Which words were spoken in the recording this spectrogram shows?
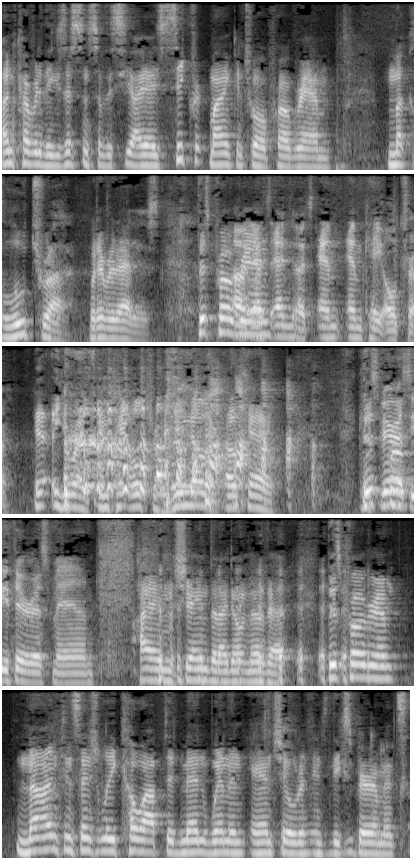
uncovered the existence of the CIA's secret mind control program, McLutra, whatever that is. This oh, program, that's, and, no, it's M- MK Ultra. Yeah, you're right, it's MK Ultra. You know it. Okay. This pro- Conspiracy theorist, man. I am ashamed that I don't know that. This program non-consensually co-opted men, women, and children into the experiments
